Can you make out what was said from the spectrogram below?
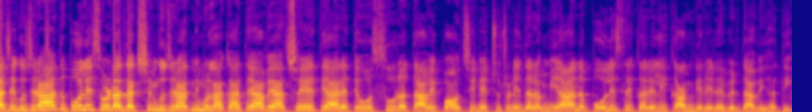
આજે ગુજરાત પોલીસ વડા દક્ષિણ ગુજરાતની મુલાકાતે આવ્યા છે. ત્યારે તેઓ સુરત આવી પહોંચીને ચૂંટણી દરમિયાન પોલીસે કરેલી કામગીરીને બિરદાવી હતી.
